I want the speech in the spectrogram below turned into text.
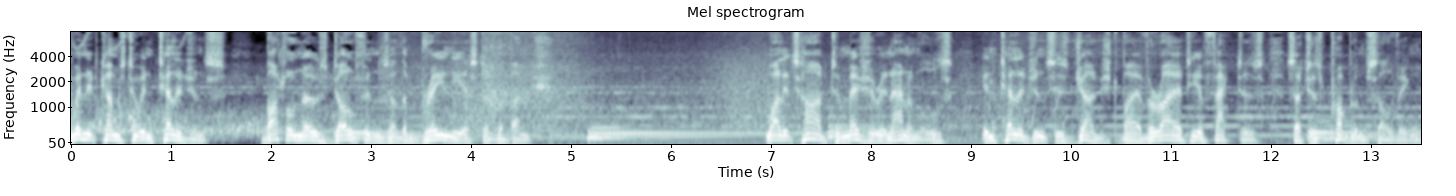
When it comes to intelligence, bottlenose dolphins are the brainiest of the bunch. While it's hard to measure in animals, intelligence is judged by a variety of factors, such as problem solving,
